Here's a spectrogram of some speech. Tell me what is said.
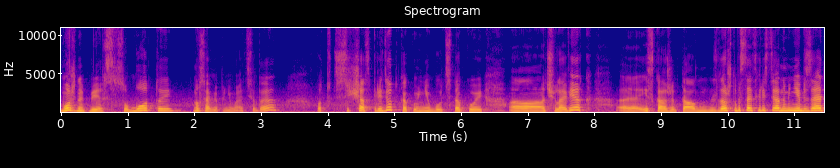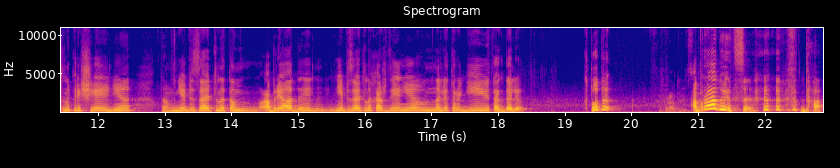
можно без субботы, ну, сами понимаете, да? Вот сейчас придет какой-нибудь такой э, человек э, и скажет, там, для того, чтобы стать христианами, не обязательно крещение, там, не обязательно там, обряды, не обязательно хождение на литургию и так далее. Кто-то Обрадуется, да,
